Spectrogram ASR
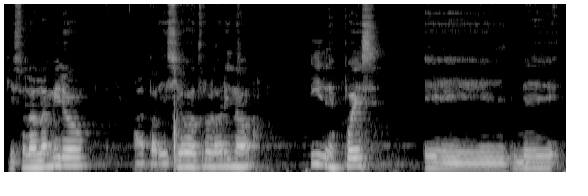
que solo la miró, apareció otro la orinó y después eh, le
